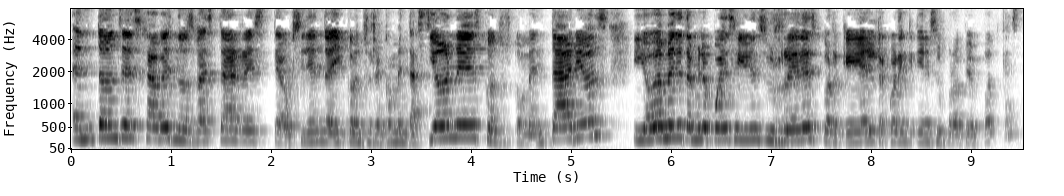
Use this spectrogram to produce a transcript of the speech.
Entonces, Javes nos va a estar este, auxiliando ahí con sus recomendaciones, con sus comentarios y obviamente también lo pueden seguir en sus redes porque él, recuerden que tiene su propio podcast.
